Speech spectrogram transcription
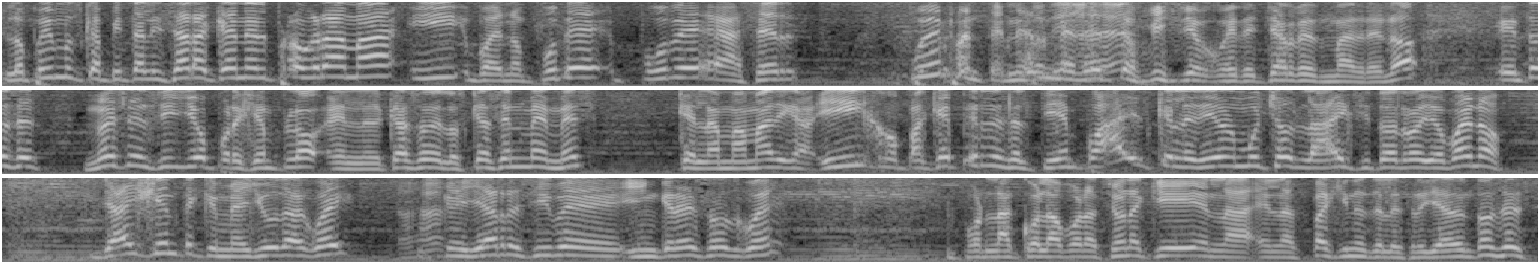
lo pudimos capitalizar acá en el programa y bueno, pude, pude hacer, pude mantenerme de este oficio, güey, de echar desmadre, ¿no? Entonces, no es sencillo, por ejemplo, en el caso de los que hacen memes, que la mamá diga, hijo, ¿para qué pierdes el tiempo? Ay, es que le dieron muchos likes y todo el rollo. Bueno, ya hay gente que me ayuda, güey, Ajá. que ya recibe ingresos, güey por la colaboración aquí en, la, en las páginas del estrellado. Entonces,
